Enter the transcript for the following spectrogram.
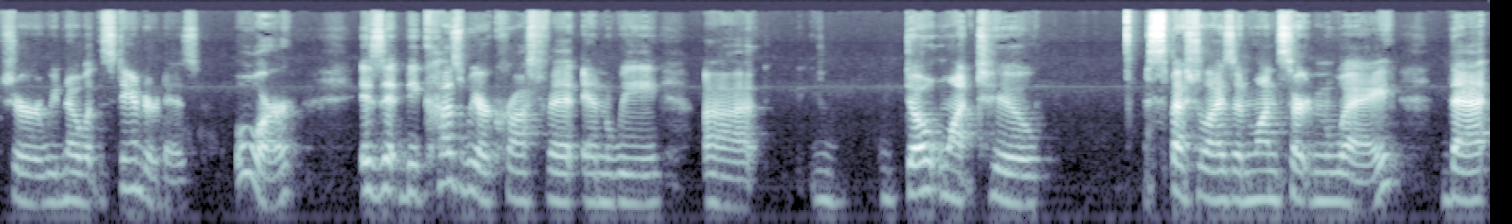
sure we know what the standard is or is it because we are CrossFit and we uh, don't want to specialize in one certain way that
